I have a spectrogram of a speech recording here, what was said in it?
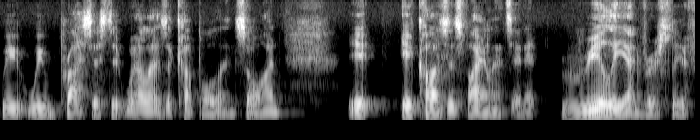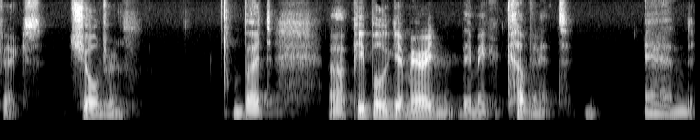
we we processed it well as a couple and so on. It it causes violence and it really adversely affects children. But uh, people who get married, they make a covenant, and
